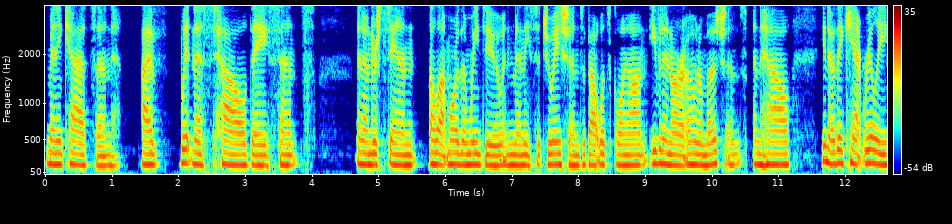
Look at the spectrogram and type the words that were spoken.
many cats and I've witnessed how they sense and understand a lot more than we do in many situations about what's going on, even in our own emotions and how, you know, they can't really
